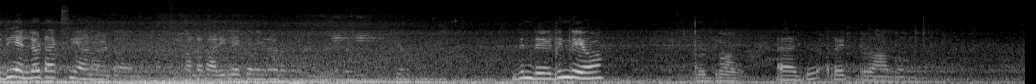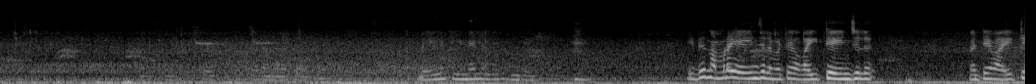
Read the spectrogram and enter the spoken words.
ഇത് യെല്ലോ ടാക്സി ആണ് കേട്ടോ. കണ്ട കരിയിലേക്ക് മീൻ. കിടക്കുന്നത് റെഡ് ഡ്രാഗൺ അത് റെഡ് ഡ്രാഗൺ മെയിലും ഫീമെയിലും എല്ലാവരും ഇത് നമ്മുടെ ഏഞ്ചൽ മറ്റേ വൈറ്റ് ഏഞ്ചൽ മറ്റേ വൈറ്റ്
